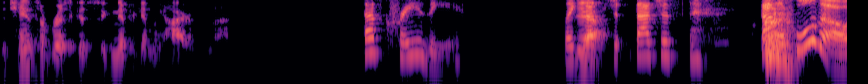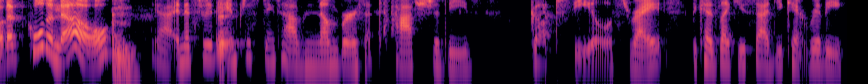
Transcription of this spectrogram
the chance of risk is significantly higher than that. That's crazy. Like yeah. that's just, that's just that's cool though. That's cool to know. Yeah, and it's really interesting to have numbers attached to these gut feels, right? Because like you said, you can't really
